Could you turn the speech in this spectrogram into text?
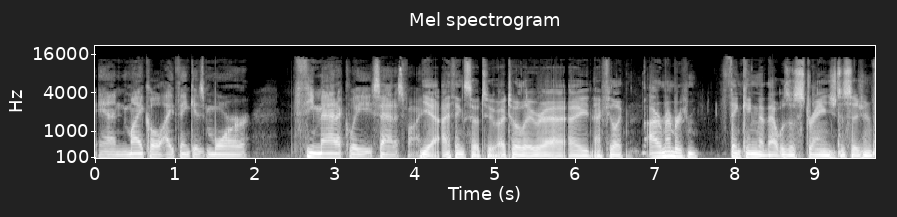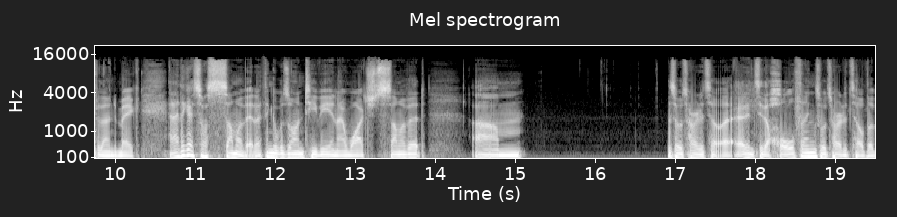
and Michael, I think, is more thematically satisfying. Yeah, I think so too. I totally agree. I, I, feel like I remember thinking that that was a strange decision for them to make, and I think I saw some of it. I think it was on TV, and I watched some of it. Um, so it's hard to tell. I didn't see the whole thing, so it's hard to tell the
